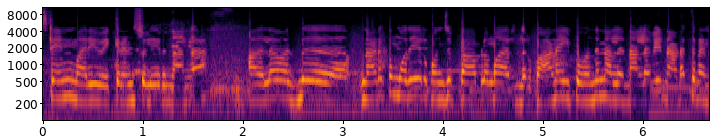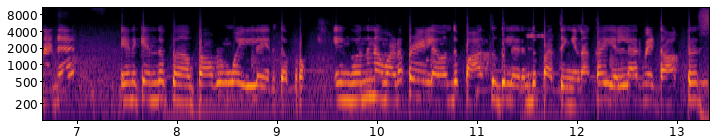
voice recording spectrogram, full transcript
ஸ்டென் மாதிரி வைக்கிறேன்னு சொல்லியிருந்தாங்க. அதெல்லாம் வந்து நடக்கும் போதே கொஞ்சம் ப்ராப்ளமா இருந்திருக்கும். ஆனா இப்போ வந்து நல்ல நல்லாவே நடக்கிறேன் நான். எனக்கு எந்த ப்ராப்ளமும் இல்லை இதுக்கப்புறம். இங்க வந்து நான் வடபழனியில வந்து பார்த்ததுல இருந்து பாத்தீங்கன்னாக்கா எல்லாருமே டாக்டர்ஸ்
